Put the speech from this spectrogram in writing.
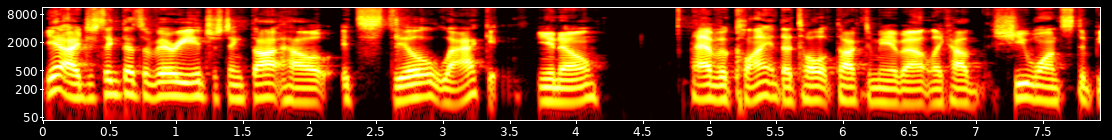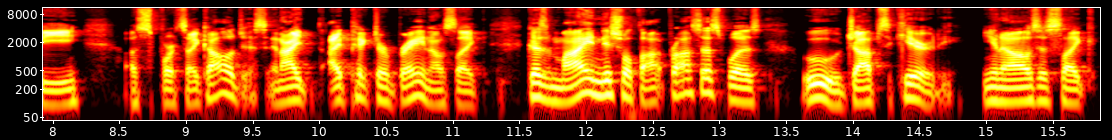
yeah, I just think that's a very interesting thought. How it's still lacking. You know, I have a client that told talked to me about like how she wants to be a sports psychologist, and I I picked her brain. I was like, because my initial thought process was, ooh, job security. You know, I was just like,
